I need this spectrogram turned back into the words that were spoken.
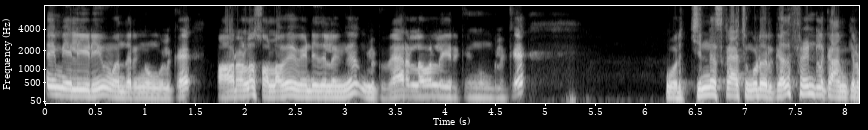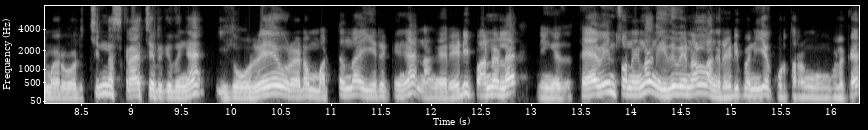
டைம் எல்இடியும் வந்துருங்க உங்களுக்கு. பவரெல்லாம் சொல்லவே வேண்டியது இல்லைங்க உங்களுக்கு வேறு லெவலில் இருக்குங்க உங்களுக்கு. ஒரு சின்ன ஸ்க்ராட்சும் கூட இருக்காது. ஃப்ரெண்டில் காமிக்கிற மாதிரி ஒரு சின்ன ஸ்க்ராட்ச் இருக்குதுங்க. இது ஒரே ஒரு இடம் மட்டும்தான் இருக்குங்க. நாங்கள் ரெடி பண்ணலை. நீங்கள் தேவைன்னு சொன்னீங்கன்னா நாங்கள் இது வேணாலும் நாங்கள் ரெடி பண்ணியே கொடுத்துறோங்க உங்களுக்கு.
